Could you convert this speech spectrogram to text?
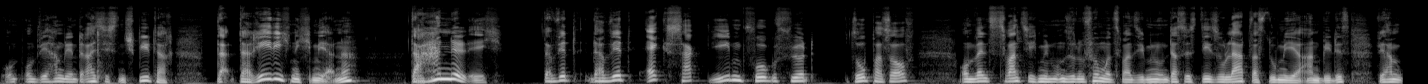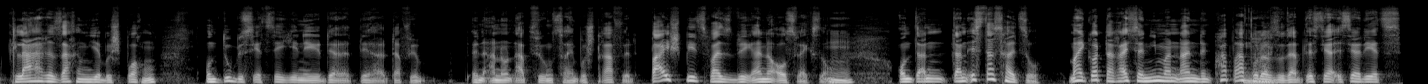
und, und wir haben den 30. Spieltag, da, da rede ich nicht mehr, ne? Da handel ich. Da wird, da wird exakt jedem vorgeführt, so pass auf. Und wenn es 20 Minuten sind und 25 Minuten, das ist desolat, was du mir hier anbietest. Wir haben klare Sachen hier besprochen. Und du bist jetzt derjenige, der, der dafür in An- und Abführungszeichen bestraft wird. Beispielsweise durch eine Auswechslung. Mhm. Und dann, dann ist das halt so. Mein Gott, da reißt ja niemand an den Kopf ab Nein. oder so. Das ist ja, ist ja jetzt,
